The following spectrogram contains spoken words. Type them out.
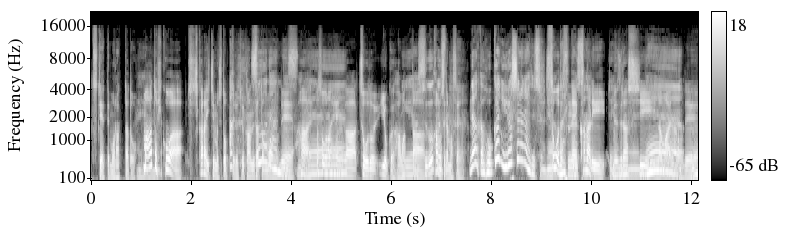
つけてもらったと。はい、まあ、あと彦は父から一文字取ってるという感じだと思うので、はい。その辺がちょうどよくハマったのかもしれません。なんか他にいらっしゃらないですよね。そうですね。かなり珍しい名前なので、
